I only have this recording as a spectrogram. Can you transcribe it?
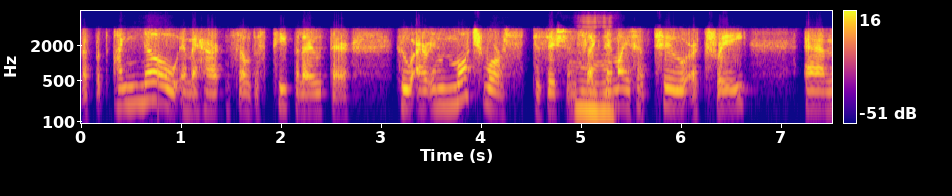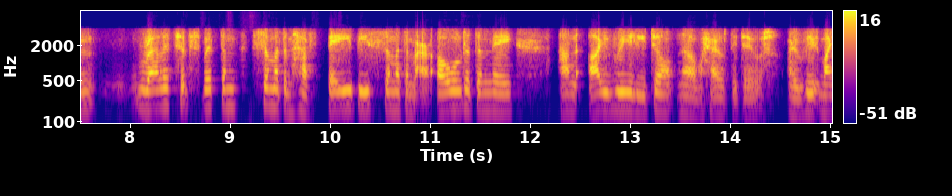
of it. But I know in my heart and soul there's people out there who are in much worse positions. Like Mm-hmm. they might have two or three. Um, relatives with them some of them have babies some of them are older than me and I really don't know how they do it I really my,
